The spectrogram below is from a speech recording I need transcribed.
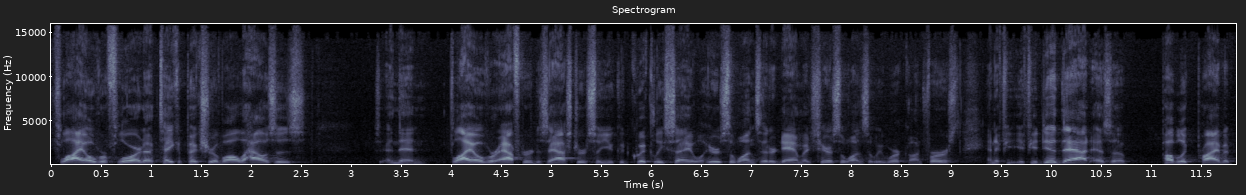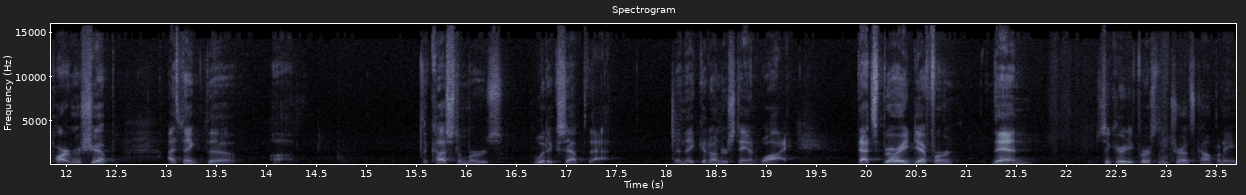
fly over Florida, take a picture of all the houses, and then fly over after a disaster so you could quickly say, well, here's the ones that are damaged, here's the ones that we work on first. And if you, if you did that as a public-private partnership, I think the, uh, the customers would accept that and they could understand why. That's very different than Security First Insurance Company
